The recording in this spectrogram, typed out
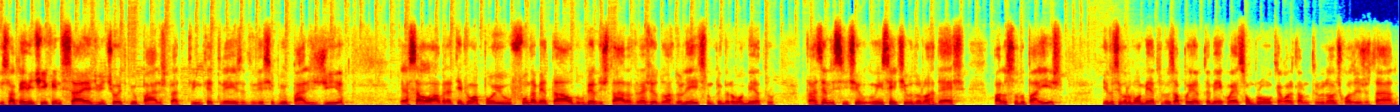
Isso vai permitir que a gente saia de 28 mil pares para 33 a 35 mil pares dia essa obra teve um apoio fundamental do governo do Estado, através de Eduardo Leite, no primeiro momento trazendo o incentivo do Nordeste para o sul do país, e no segundo momento nos apoiando também com Edson Brum, que agora está no Tribunal de Contas do Estado,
